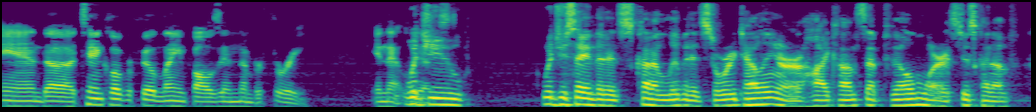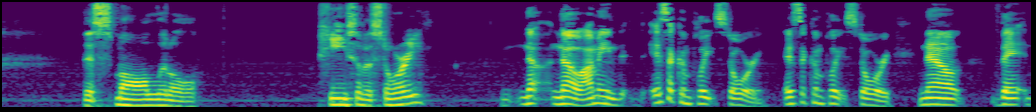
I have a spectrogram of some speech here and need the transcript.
and uh, 10 Cloverfield Lane falls in number three in that Would list. you would you say that it's kind of limited storytelling or a high concept film where it's just kind of this small little piece of a story? No, no. I mean, it's a complete story. It's a complete story. Now, the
